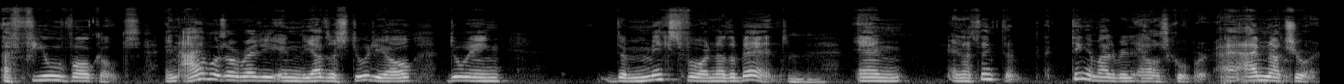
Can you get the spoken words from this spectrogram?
a few vocals. And I was already in the other studio doing the mix for another band. Mm-hmm. And and I think the I think it might have been Alice Cooper. I, I'm not sure.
